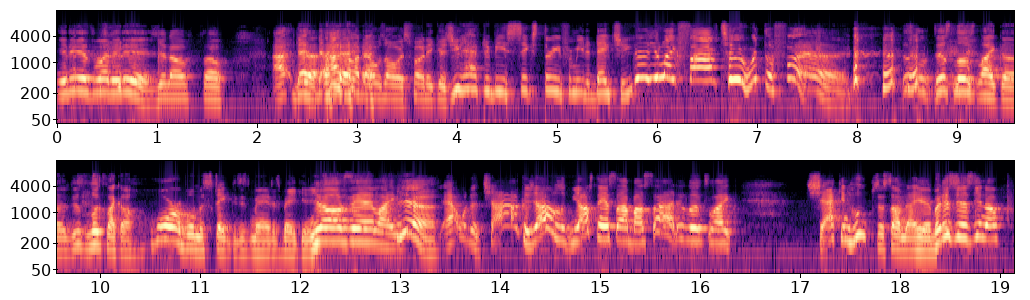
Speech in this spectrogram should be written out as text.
it is what it is. You know. So I, that, I thought that was always funny because you have to be six three for me to date you. Girl, you're like five two. What the fuck? yeah, this, this looks like a this looks like a horrible mistake that this man is making. You know what I'm saying? Like Yeah. out with a child because y'all look y'all stand side by side. It looks like Shaq and hoops or something out here. But it's just you know.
